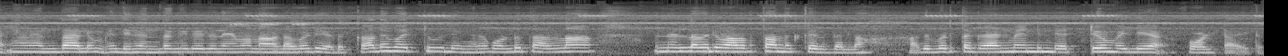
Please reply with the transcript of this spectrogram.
അങ്ങനെ എന്തായാലും ഇതിനെന്തെങ്കിലും ഒരു നിയമ നടപടി എടുക്കാതെ പറ്റൂല. ഇങ്ങനെ കൊണ്ട് തള്ളാനുള്ളവർ വളർത്താൻ നിൽക്കരുതല്ലോ. അത് ഇവിടുത്തെ ഗവൺമെന്റിന്റെ ഏറ്റവും വലിയ ഫോൾട്ടായിട്ട്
